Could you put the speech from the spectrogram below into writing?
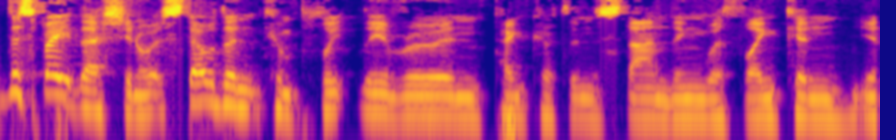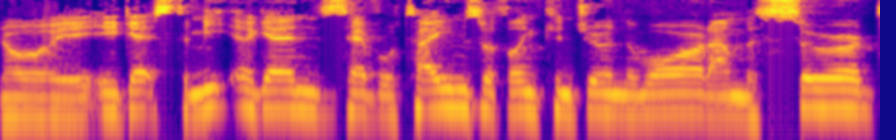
despite this, you know, it still didn't completely ruin Pinkerton's standing with Lincoln. You know, he, he, gets to meet again several times with Lincoln during the war and with Seward,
